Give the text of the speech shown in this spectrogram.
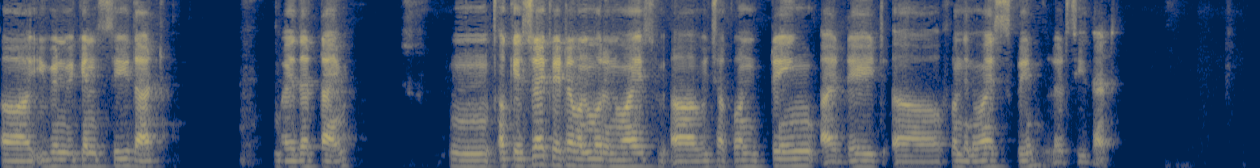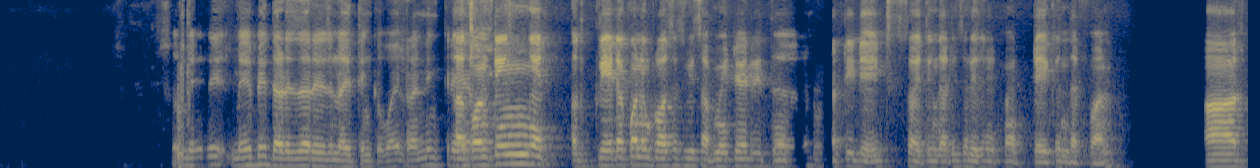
uh, even we can see that by that time. Mm, okay, so I created one more invoice, uh, which accounting I did uh, from the invoice screen. Let's see that. So maybe maybe that is the reason I think while running create Accounting, uh, create accounting process we submitted with uh, 30 dates. So I think that is the reason it might take in that one. Or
